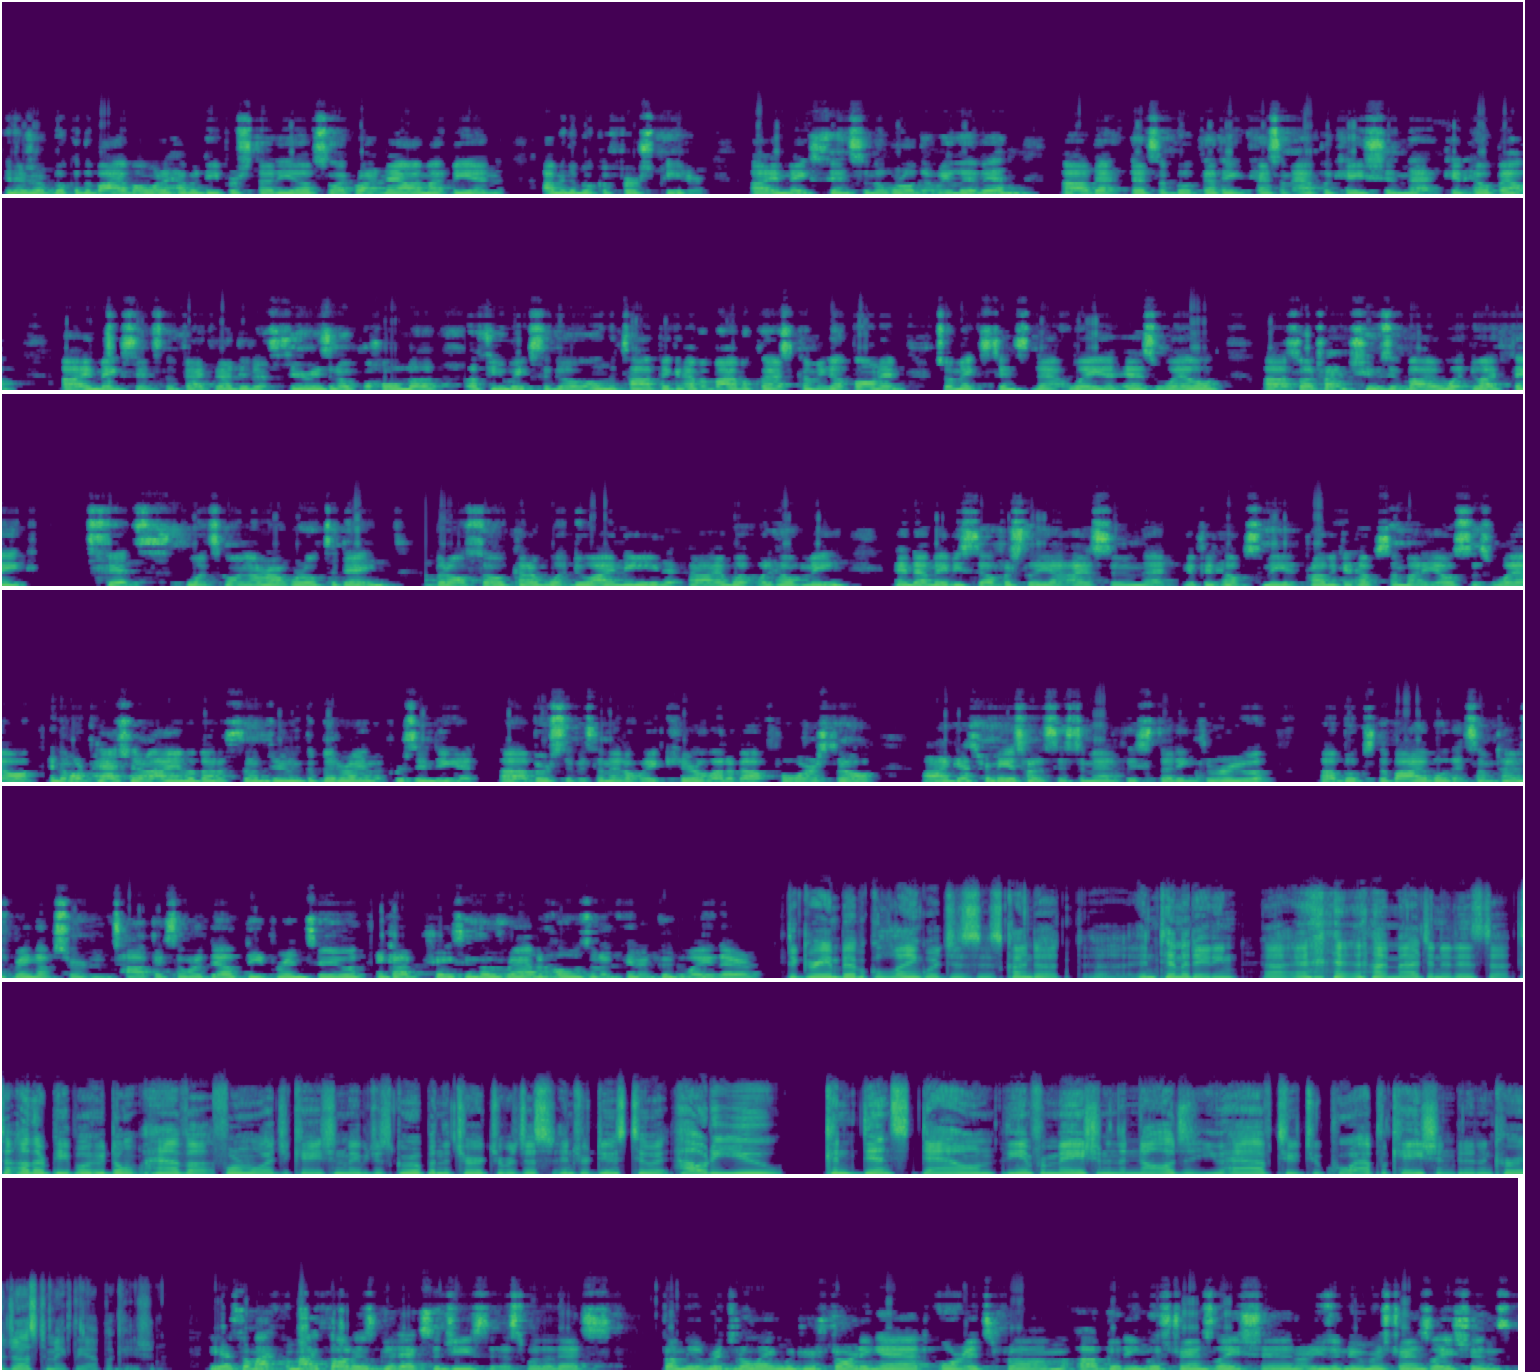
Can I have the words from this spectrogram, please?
And there's a book of the Bible I want to have a deeper study of. So like right now, I might be in I'm in the book of First Peter. Uh, it makes sense in the world that we live in. Uh, that that's a book that I think has some application that can help out. Uh, it makes sense the fact that I did a series in Oklahoma a few weeks ago on the topic and have a Bible class coming up on it. So it makes sense that way as well. Uh, so I try to choose it by what do I think fits what's going on in our world today, but also kind of what do I need uh, and what would help me. And uh, maybe selfishly, I assume that if it helps me, it probably can help somebody else as well. And the more passionate I am about a subject, the better I am at presenting it uh, versus if it's something I don't really care a lot about for. So uh, I guess for me, it's kind of systematically studying through uh, books of the Bible that sometimes bring up certain topics I want to delve deeper into, and kind of chasing those rabbit holes in a, in a good way there. Degree in biblical language is, is kind of uh, intimidating, uh, and I imagine it is to, to other people who don't have a formal education, maybe just grew up in the church or was just introduced to it. How do you condense down the information and the knowledge that you have to to poor application and encourage us to make the application? Yeah, so my, my thought is good exegesis, whether that's from the original language you're starting at, or it's from a good English translation, or using numerous translations.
